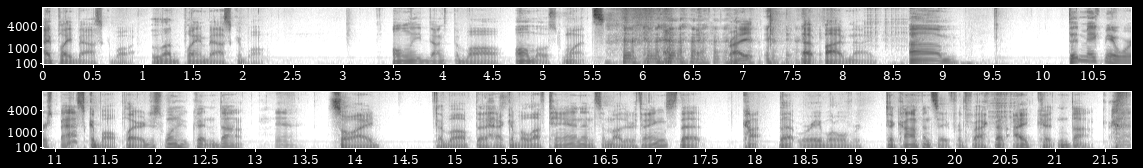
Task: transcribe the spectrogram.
I play basketball. I love playing basketball. Only dunked the ball almost once right? At five nine. Um didn't make me a worse basketball player just one who couldn't dunk. Yeah. so I developed a heck of a left hand and some other things that that were able to, over, to compensate for the fact that I couldn't dunk. Yeah.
